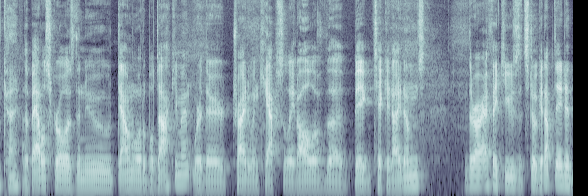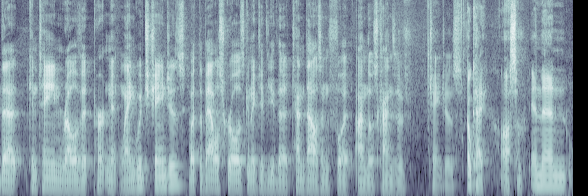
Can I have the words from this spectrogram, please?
Okay. The Battle Scroll is the new downloadable document where they try to encapsulate all of the big ticket items. There are FAQs that still get updated that contain relevant, pertinent language changes, but the Battle Scroll is going to give you the 10,000 foot on those kinds of changes. Okay, awesome. And then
